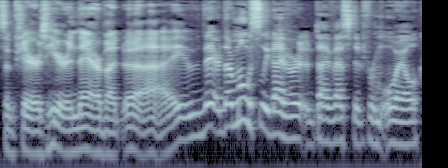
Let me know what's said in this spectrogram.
some shares here and there, but uh, they're they're mostly diver- divested from oil.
